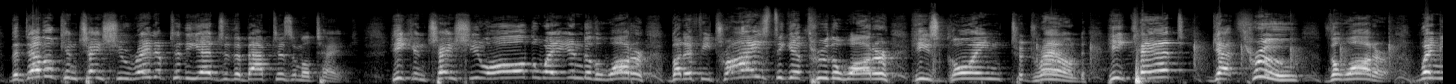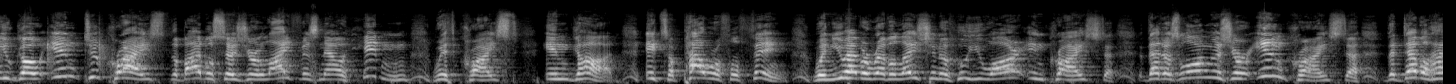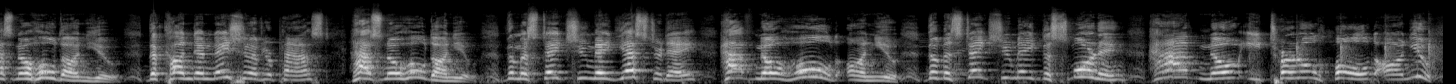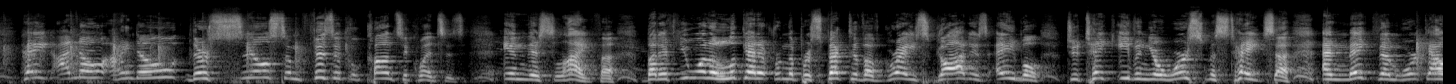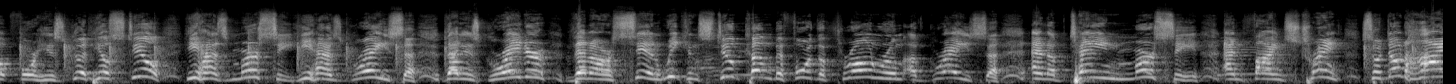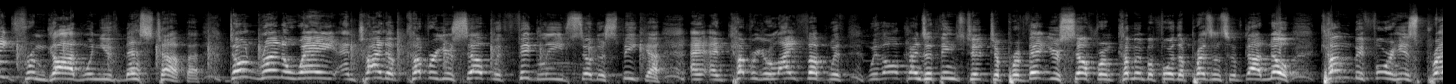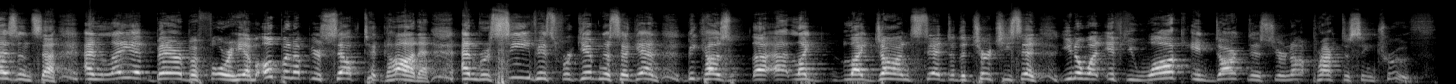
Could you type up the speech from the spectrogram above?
The devil can chase you right up to the edge of the baptismal tank. He can chase you all the way into the water, but if he tries to get through the water, he's going to drown. He can't get through the water. When you go into Christ, the Bible says your life is now hidden with Christ in God. It's a powerful thing. When you have a revelation of who you are in Christ, that as long as you're in Christ, the devil has no hold on you. The condemnation of your past has no hold on you. The mistakes you made yesterday have no hold on you. The mistakes you made this morning have no eternal hold on you. Hey, I know, I know there's still some physical consequences in this life. Uh, but if you want to look at it from the perspective of grace, God is able to take even your worst mistakes uh, and make them work out for His good. He'll still, He has mercy, He has grace uh, that is greater than our sin. We can still come before the throne room of grace uh, and obtain mercy and find strength. So don't hide from God when you've messed up. Don't run away and try to cover yourself with fig leaves, so to speak, uh, and, and, cover your life up with, with all kinds of things to, to prevent yourself from coming before the presence of God. No, come before His presence uh, and lay it bare before Him. Open up yourself to God and receive His forgiveness again because, uh, uh, like like John said to the church, he said, You know what? If you walk in darkness, you're not practicing truth.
